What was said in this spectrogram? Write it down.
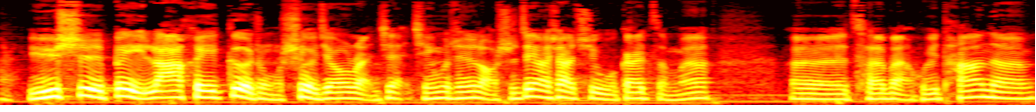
了，于是被拉黑各种社交软件。请问陈晨老师，这样下去我该怎么，呃，才挽回他呢？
